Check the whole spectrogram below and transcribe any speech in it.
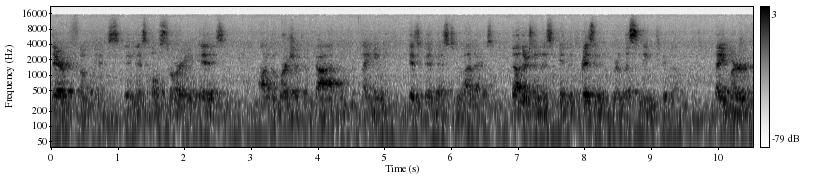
their focus in this whole story is on the worship of God and proclaiming his goodness to others. The others in this in the prison were listening to them. They were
